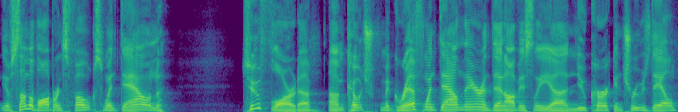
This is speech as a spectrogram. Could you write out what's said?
you know some of Auburn's folks went down to Florida. Um, Coach McGriff went down there, and then obviously uh, Newkirk and Truesdale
